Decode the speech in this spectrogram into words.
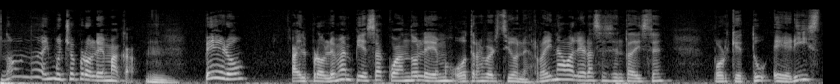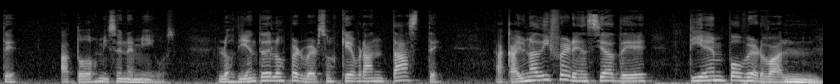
No, no hay mucho problema acá. Mm. Pero el problema empieza cuando leemos otras versiones. Reina Valera 60 dice, porque tú heriste a todos mis enemigos. Los dientes de los perversos quebrantaste. Acá hay una diferencia de tiempo verbal. Mm.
